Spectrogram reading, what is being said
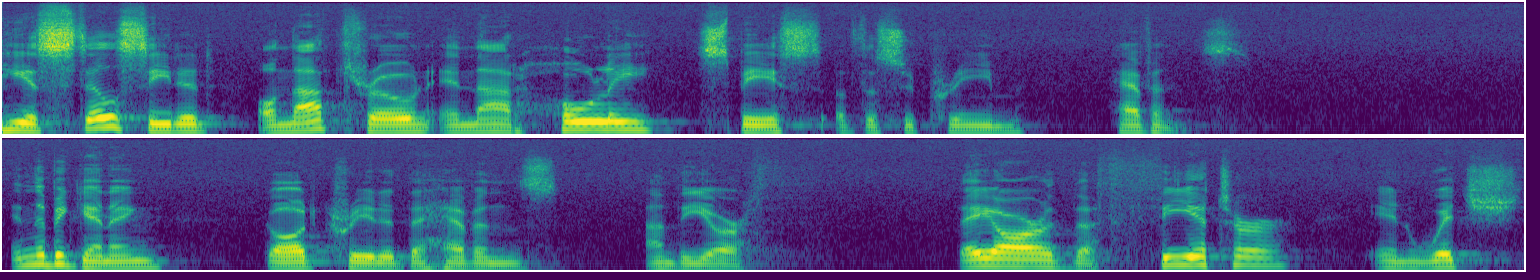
he is still seated on that throne in that holy space of the supreme heavens. In the beginning, God created the heavens and the earth. They are the theater in which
